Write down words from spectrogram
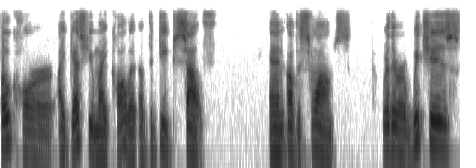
folk horror, I guess you might call it, of the deep south and of the swamps, where there are witches,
